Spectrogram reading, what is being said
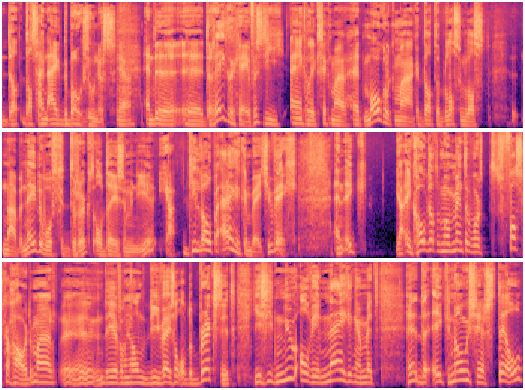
dat, dat zijn eigenlijk de boosdoeners. Ja. En de, de regelgevers die eigenlijk zeg maar, het mogelijk maken dat de belastinglast naar beneden wordt gedrukt op deze manier, ja, die lopen eigenlijk een beetje weg. En ik, ja, ik hoop dat het momenten wordt vastgehouden. Maar uh, de heer Van Helm die wees al op de Brexit. Je ziet nu alweer neigingen met he, de economische herstel.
